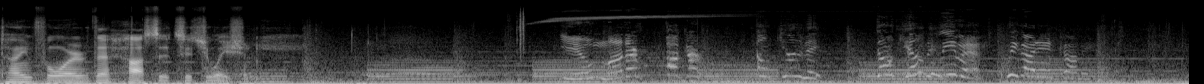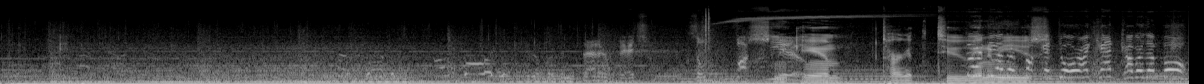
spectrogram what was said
Time for the hostage situation. You motherfucker! Don't kill me! Don't kill me! Leave it! We got incoming! Better, bitch. So fuck you! Sneak him, target the two Go out the other enemies. fucking door! I can't cover them both!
